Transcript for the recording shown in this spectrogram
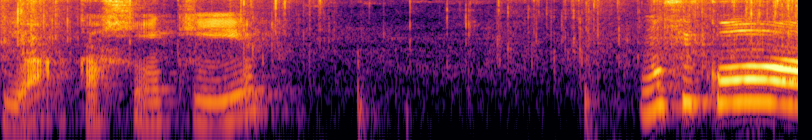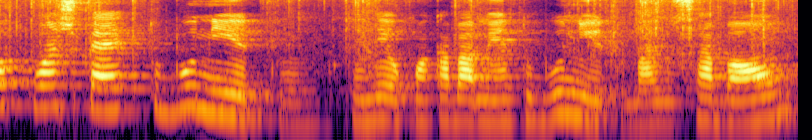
Aqui, ó, caixinha aqui. Não ficou com aspecto bonito, entendeu? Com acabamento bonito, mas o sabão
